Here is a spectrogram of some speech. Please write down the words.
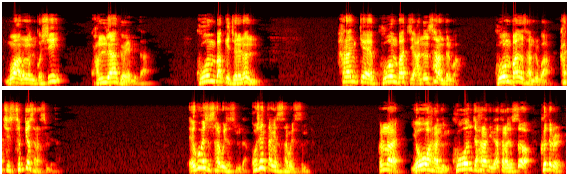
모아놓은 것이 광야교회입니다. 구원받기 전에는 하나님께 구원받지 않는 사람들과 구원받은 사람들과 같이 섞여 살았습니다. 애굽에서 살고 있었습니다. 고센 땅에서 살고 있었습니다. 그러나 여호와 하나님, 구원자 하나님이 나타나셔서 그들을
